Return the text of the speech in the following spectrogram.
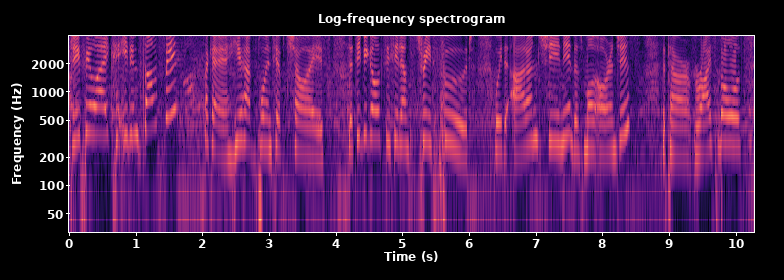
Do you feel like eating something? Okay, you have plenty of choice. The typical Sicilian street food with arancini, the small oranges that are rice balls,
